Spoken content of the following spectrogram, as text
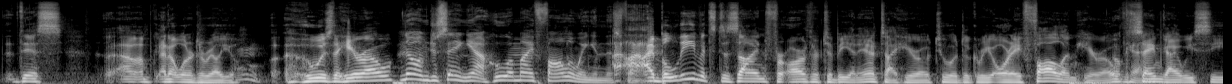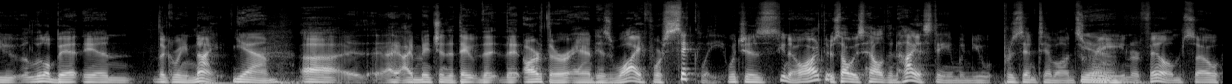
this. I, I'm, I don't want to derail you. Who is the hero? No, I'm just saying, yeah, who am I following in this film? I, I believe it's designed for Arthur to be an anti-hero to a degree or a fallen hero. The same guy we see a little bit in the Green Knight. Yeah. Uh, I, I mentioned that they that, that Arthur and his wife were sickly, which is you know Arthur's always held in high esteem when you present him on screen or film. So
